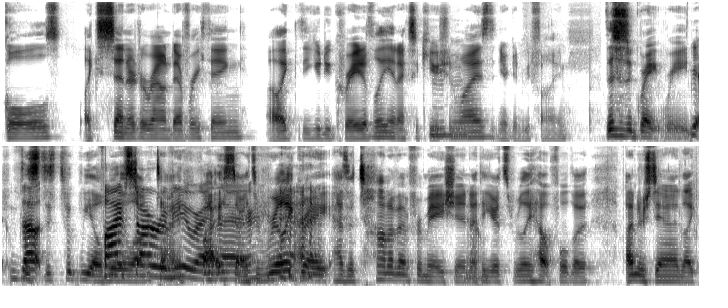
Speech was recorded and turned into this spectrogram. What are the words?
goals like centered around everything like you do creatively and execution mm-hmm. wise then you're gonna be fine this is a great read Yeah, this, this took me a five really star time. review right five star it's really great has a ton of information i think it's really helpful to understand like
